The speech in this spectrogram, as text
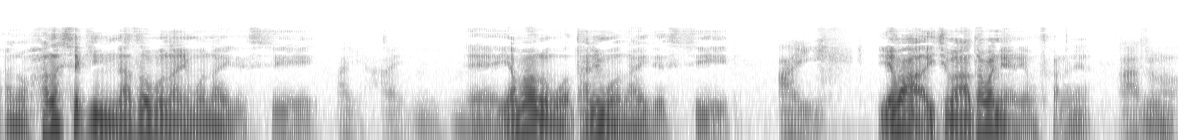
あの、話的に謎も何もないですし、はいはい。えー山のも谷もないですし、はい。山は一番頭にありますからね。あ、その、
